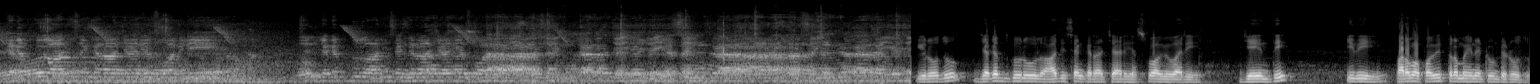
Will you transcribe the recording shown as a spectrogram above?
జగద్గురు ఆదిశంకరాచార్య స్వామిని జగద్గురు ఆదిశంకరాచార్య స్వామి ఈరోజు జగద్గురువులు ఆదిశంకరాచార్య స్వామి వారి జయంతి. ఇది పరమ పవిత్రమైనటువంటి రోజు.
